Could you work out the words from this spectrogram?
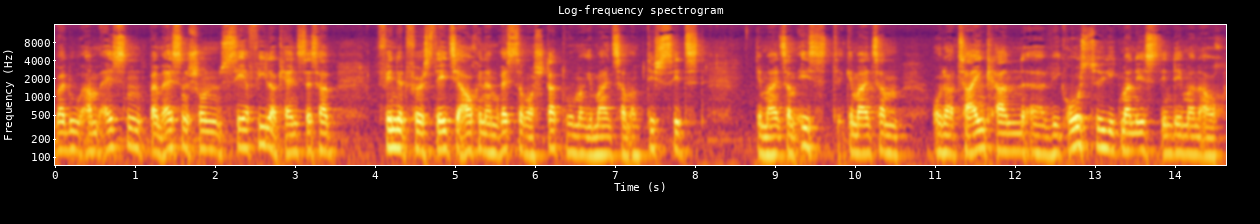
weil du am Essen, beim Essen schon sehr viel erkennst. Deshalb findet First Dates ja auch in einem Restaurant statt, wo man gemeinsam am Tisch sitzt, gemeinsam isst, gemeinsam oder zeigen kann, äh, wie großzügig man ist, indem man auch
